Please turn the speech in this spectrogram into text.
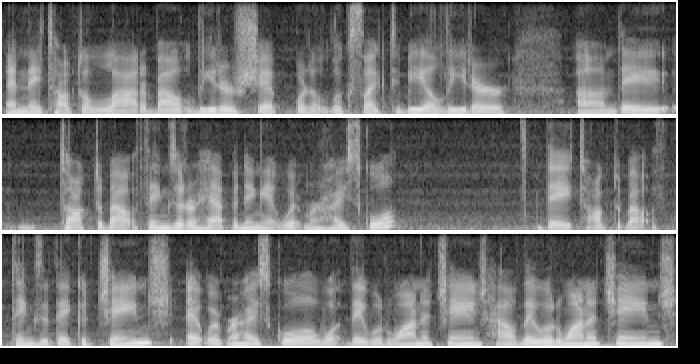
And they talked a lot about leadership, what it looks like to be a leader. Um, they talked about things that are happening at Whitmer High School. They talked about things that they could change at Whitmer High School, what they would want to change, how they would want to change.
